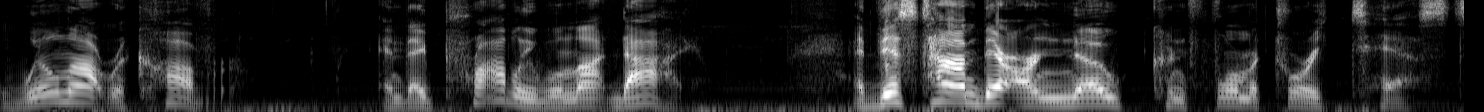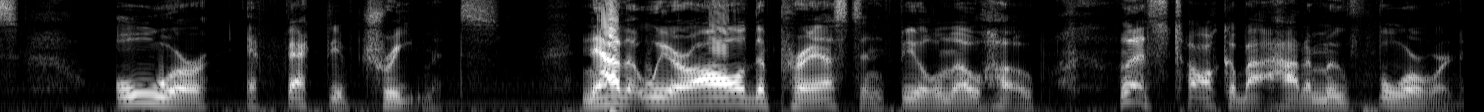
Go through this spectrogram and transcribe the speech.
will not recover and they probably will not die. At this time, there are no confirmatory tests or effective treatments. Now that we are all depressed and feel no hope, let's talk about how to move forward.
